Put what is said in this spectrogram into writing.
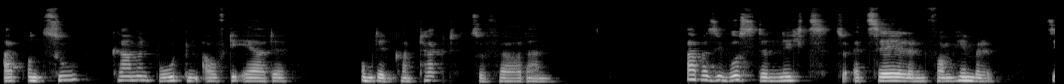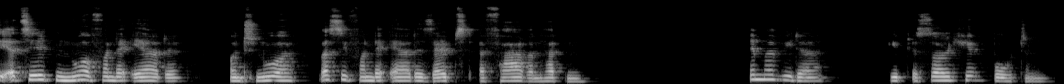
Ab und zu kamen Boten auf die Erde, um den Kontakt zu fördern. Aber sie wussten nichts zu erzählen vom Himmel, sie erzählten nur von der Erde und nur, was sie von der Erde selbst erfahren hatten. Immer wieder gibt es solche Boten.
